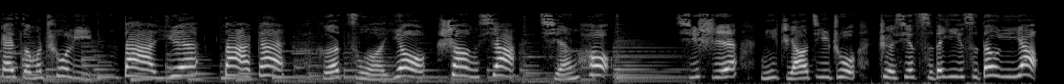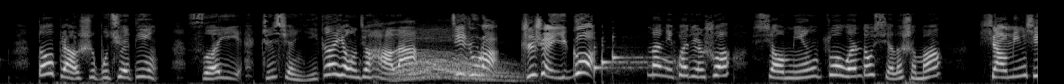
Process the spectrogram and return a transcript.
该怎么处理。大约、大概和左右、上下、前后，其实你只要记住这些词的意思都一样，都表示不确定，所以只选一个用就好了。记住了，只选一个。那你快点说，小明作文都写了什么？小明写：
